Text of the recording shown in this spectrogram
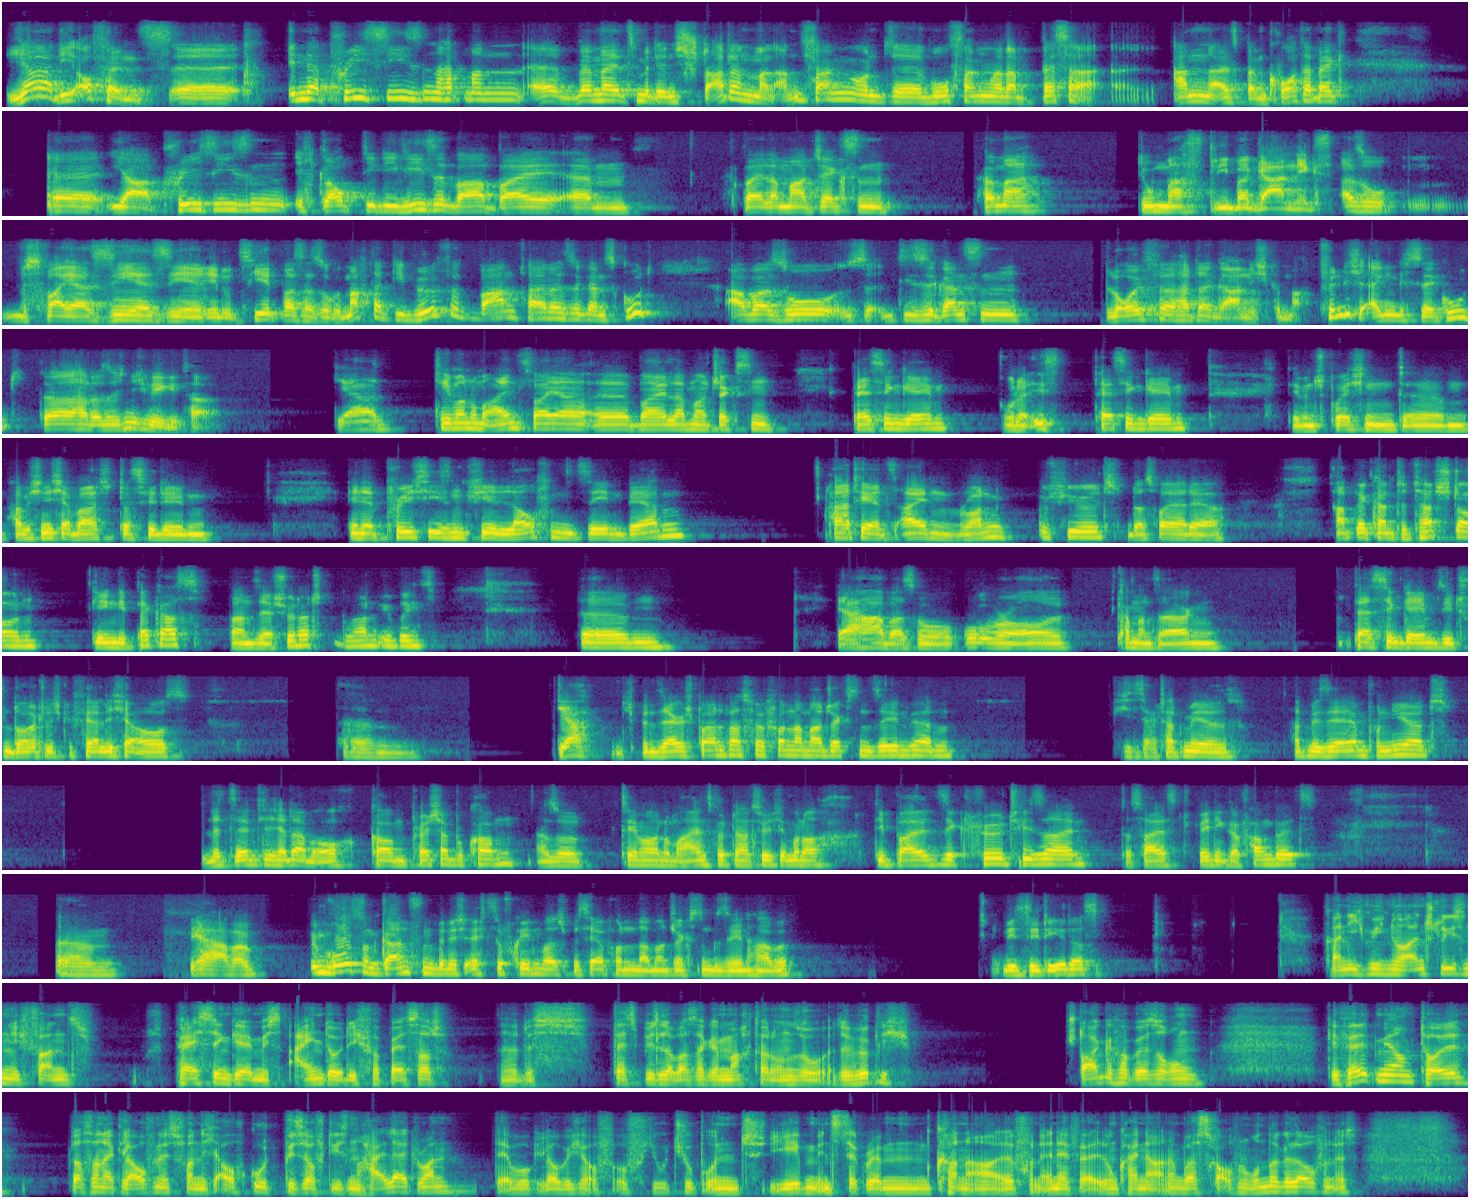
Ja, die Offense. Äh, in der Preseason hat man, äh, wenn wir jetzt mit den Startern mal anfangen und äh, wo fangen wir da besser äh, an als beim Quarterback? Äh, ja, Preseason, ich glaube, die Devise war bei ähm, bei Lamar Jackson, hör mal, du machst lieber gar nichts. Also es war ja sehr, sehr reduziert, was er so gemacht hat. Die Würfe waren teilweise ganz gut, aber so diese ganzen Läufe hat er gar nicht gemacht. Finde ich eigentlich sehr gut. Da hat er sich nicht wehgetan. Ja, Thema Nummer eins war ja äh, bei Lamar Jackson Passing Game oder ist Passing Game. Dementsprechend ähm, habe ich nicht erwartet, dass wir den in der Preseason viel laufen sehen werden hatte jetzt einen Run gefühlt. Das war ja der aberkannte Touchdown gegen die Packers. War ein sehr schöner Run übrigens. Ähm, ja, aber so overall kann man sagen, Passing Game sieht schon deutlich gefährlicher aus. Ähm, ja, ich bin sehr gespannt, was wir von Lamar Jackson sehen werden. Wie gesagt, hat mir, hat mir sehr imponiert. Letztendlich hat er aber auch kaum Pressure bekommen. Also Thema Nummer eins wird natürlich immer noch die Ball-Security sein. Das heißt, weniger Fumbles. Ähm, ja, aber im Großen und Ganzen bin ich echt zufrieden, was ich bisher von Lamar Jackson gesehen habe. Wie seht ihr das? Kann ich mich nur anschließen. Ich fand, das Passing Game ist eindeutig verbessert. Das, das bisschen, was er gemacht hat und so. Also wirklich starke Verbesserung. Gefällt mir, toll dass er nicht gelaufen ist, fand ich auch gut, bis auf diesen Highlight-Run, der wo, glaube ich, auf, auf YouTube und jedem Instagram-Kanal von NFL und keine Ahnung was rauf und runter gelaufen ist.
